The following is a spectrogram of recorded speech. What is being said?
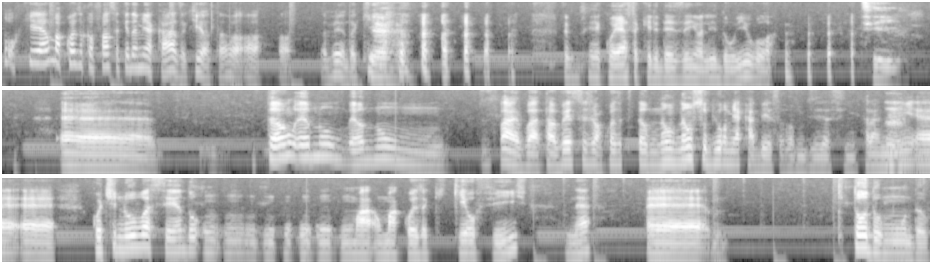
porque é uma coisa que eu faço aqui da minha casa, aqui, ó, tá, ó, ó Tá vendo aqui? É. Você reconhece aquele desenho ali do Will? Ó? Sim. É... Então eu não, eu não, vai, vai, talvez seja uma coisa que não, não subiu a minha cabeça, vamos dizer assim. Para mim uhum. é, é, continua sendo um, um, um, uma, uma coisa que, que eu fiz, né? É, que todo mundo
